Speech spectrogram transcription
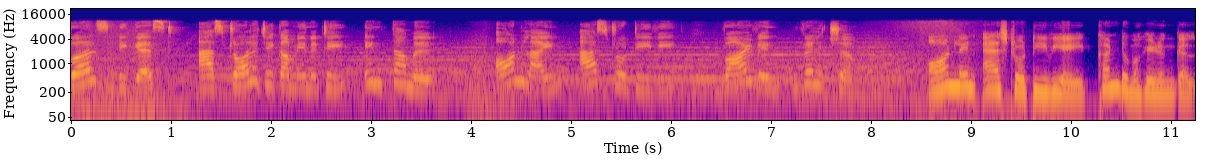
World's biggest astrology community in Tamil. Online Astro TV, வாழ்வின் வெளிச்சம். ஆன்லைன் ஆஸ்ட்ரோ டிவியை கண்டு மகிழுங்கள்.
